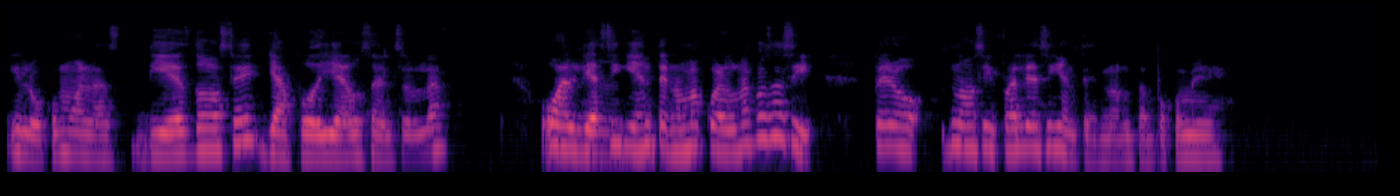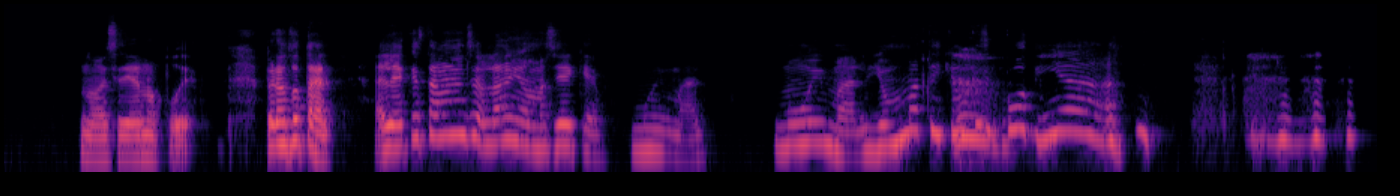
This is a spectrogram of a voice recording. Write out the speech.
y luego como a las 10, 12 ya podía usar el celular. O al día Mm. siguiente, no me acuerdo, una cosa así. Pero no, sí fue al día siguiente, no, tampoco me... No, ese día no pude. Pero total, al día que estaba en el celular mi mamá así de que muy mal, muy mal. Y yo, mamá, te que sí podía.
